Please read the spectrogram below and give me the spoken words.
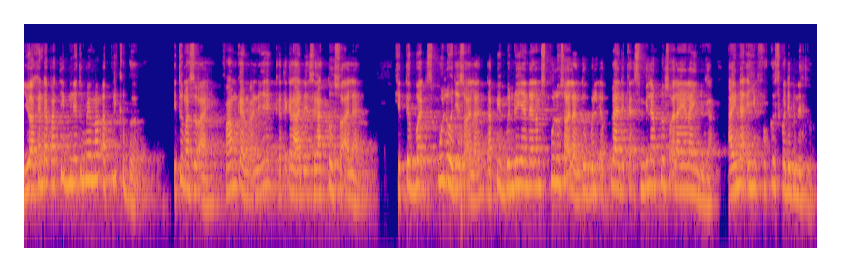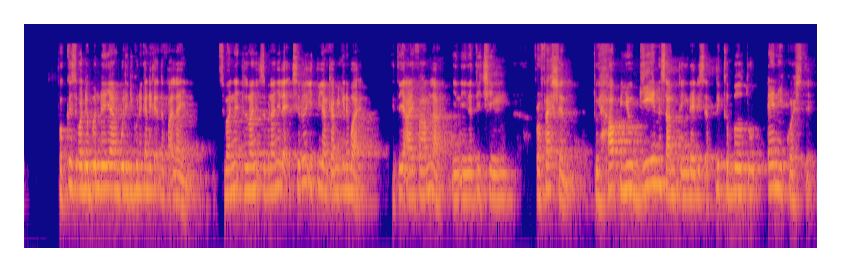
you akan dapati benda tu memang applicable. Itu maksud I. Faham kan maknanya? Katakanlah ada 100 soalan. Kita buat 10 je soalan tapi benda yang dalam 10 soalan tu boleh apply dekat 90 soalan yang lain juga. I nak you fokus pada benda tu. Fokus pada benda yang boleh digunakan dekat tempat lain. Sebenarnya sebenarnya, sebenarnya lecturer itu yang kami kena buat. Itu yang I faham lah in, in the teaching profession to help you gain something that is applicable to any question.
